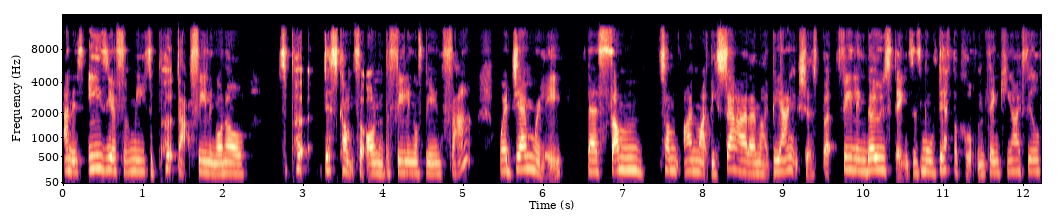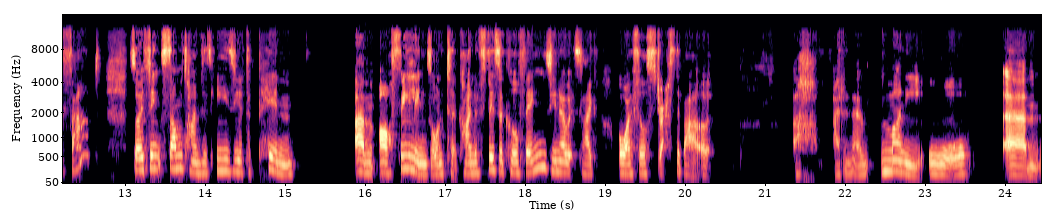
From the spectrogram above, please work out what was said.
And it's easier for me to put that feeling on oh, to put discomfort on the feeling of being fat, where generally there's some some I might be sad, I might be anxious, but feeling those things is more difficult than thinking I feel fat. So I think sometimes it's easier to pin um, our feelings onto kind of physical things. You know, it's like, oh, I feel stressed about, uh, I don't know, money or um,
